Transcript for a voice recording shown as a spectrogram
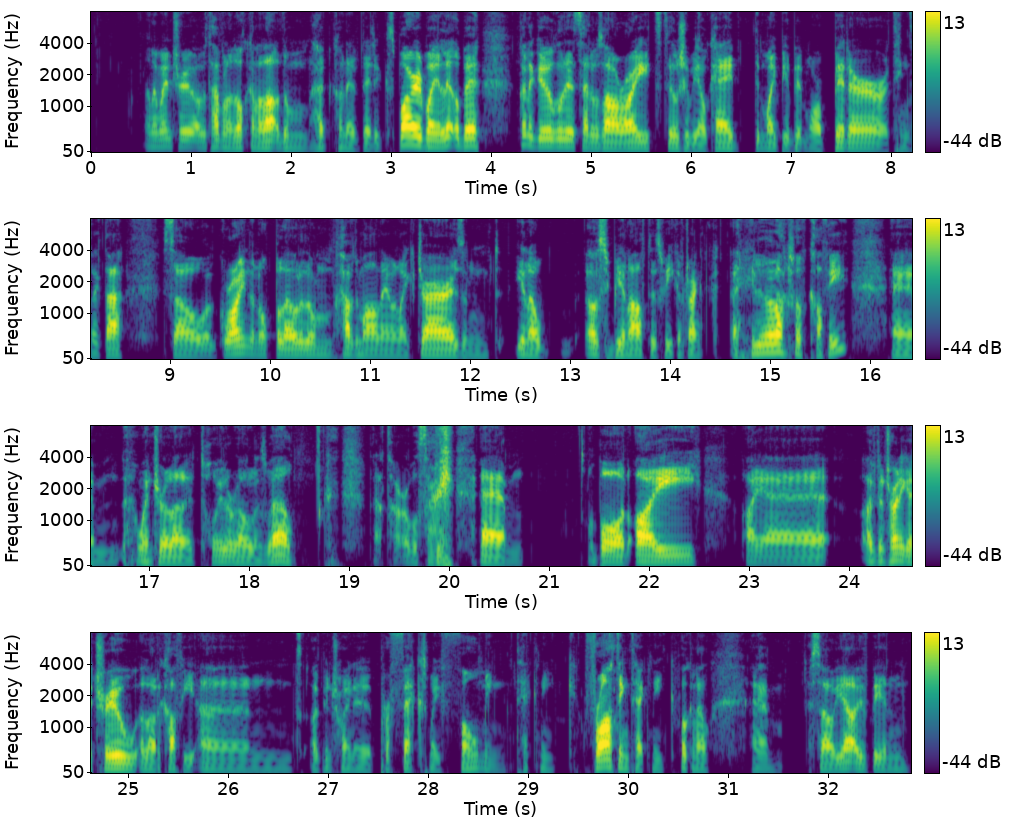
And I went through, I was having a look and a lot of them had kind of, they'd expired by a little bit. Kind of Googled it, said it was alright, still should be okay. They might be a bit more bitter or things like that. So grinding up a load of them, have them all now in like jars and, you know, obviously being off this week, I've drank a lot of coffee. Um, went through a lot of toilet roll as well. That's horrible. Sorry. Um, but I, I, uh, I've been trying to get through a lot of coffee, and I've been trying to perfect my foaming technique, frothing technique. Fucking hell. Um. So yeah, I've been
